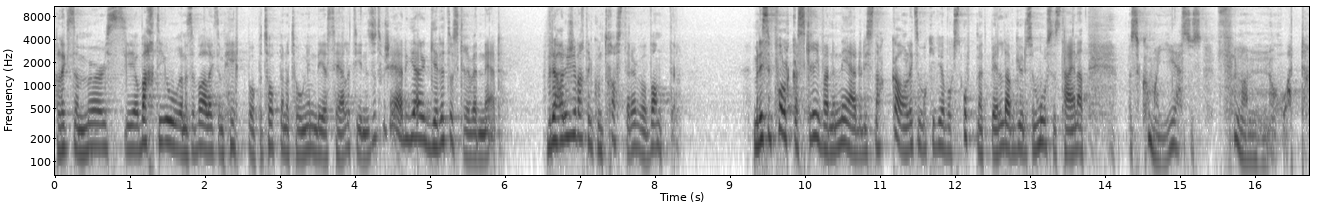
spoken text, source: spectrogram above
og liksom mercy, og vært i ordene som var liksom hipp og på toppen av tungen deres hele tiden, så tror ikke jeg de hadde giddet å skrive det ned. For Det hadde ikke vært en kontrast til det vi var vant til. Men disse folka skriver det ned, og de snakker om liksom, ok, vi har vokst opp med et bilde av Gud som Moses tegnet. Men så kommer Jesus full av nåde.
